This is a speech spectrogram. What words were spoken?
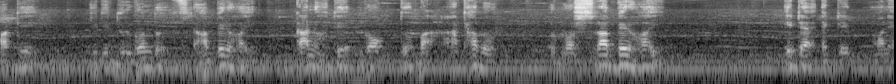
পাকে যদি দুর্গন্ধ স্রাব বের হয়, কান হতে রক্ত বা আঠালো রসস্রাব বের হয়, এটা একটি মানে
